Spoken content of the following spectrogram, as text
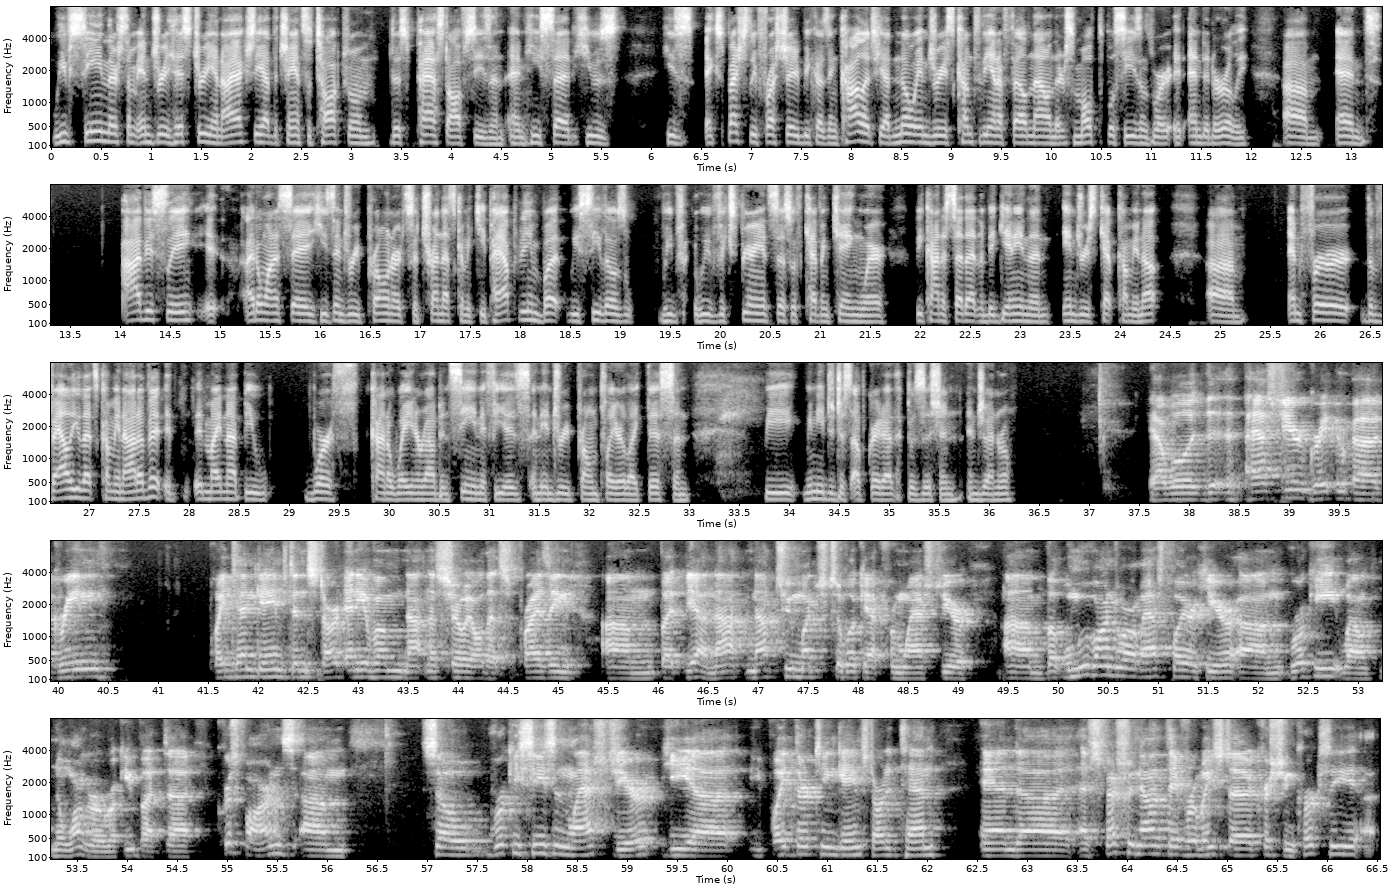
we've seen there's some injury history, and I actually had the chance to talk to him this past offseason, and he said he was he's especially frustrated because in college he had no injuries. Come to the NFL now, and there's multiple seasons where it ended early. Um, and obviously, it, I don't want to say he's injury prone or it's a trend that's going to keep happening, but we see those. We've we've experienced this with Kevin King, where we kind of said that in the beginning, and then injuries kept coming up. Um, and for the value that's coming out of it, it, it might not be worth kind of waiting around and seeing if he is an injury prone player like this. And we we need to just upgrade at the position in general. Yeah, well, the, past year, great uh, Greene played 10 games, didn't start any of them. Not necessarily all that surprising. Um, but yeah, not not too much to look at from last year. Um, but we'll move on to our last player here, um, rookie. Well, no longer a rookie, but uh, Krys Barnes. Um, so rookie season last year, he uh, he played 13 games, started 10, and uh, especially now that they've released uh, Christian Kirksey, uh,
